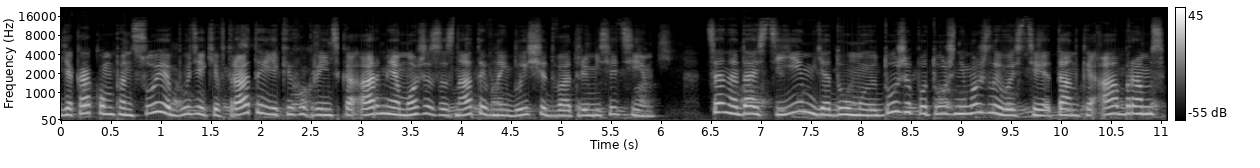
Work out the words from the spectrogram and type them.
яка компенсує будь-які втрати, яких українська армія може зазнати в найближчі 2-3 місяці. Це надасть їм, я думаю, дуже потужні можливості. Танки Абрамс,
